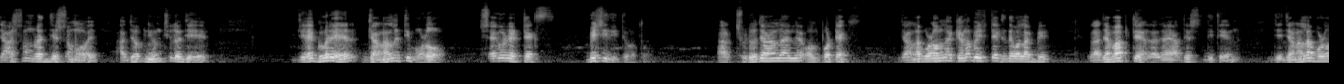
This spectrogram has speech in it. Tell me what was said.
জার সাম্রাজ্যের সময় আজব নিয়ম ছিল যে যে ঘরের জানালাটি বড়, সে ঘরের ট্যাক্স বেশি দিতে হতো। আর ছোট জানালা হলে অল্প ট্যাক্স জানালা বড় হলে কেন বেশি ট্যাক্স দেওয়া লাগবে? রাজা ভাবতেন, রাজায় আদেশ দিতেন যে জানালা বড়,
